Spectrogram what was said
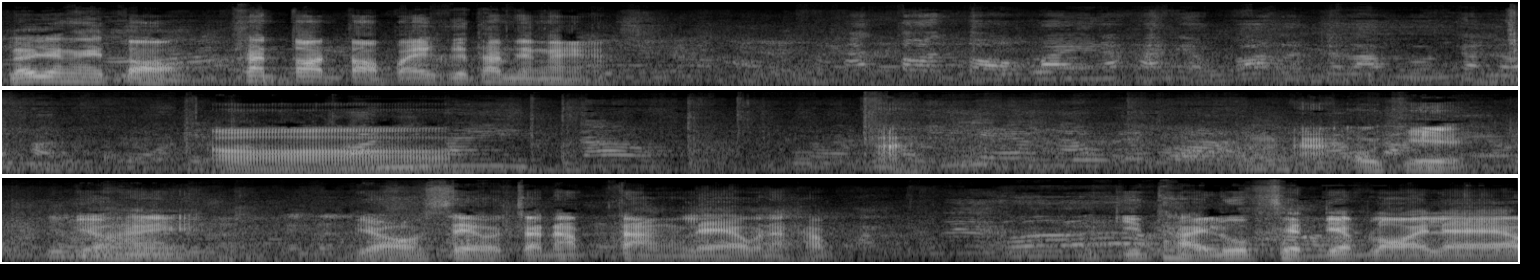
แล้วยังไงต่อขั้นตอนต่อไปคือทำยังไงอะ ขั้นตอนต่อไปนะคะ เดี๋ยวก็เราจะรับรถกันแล้วค่ะทุกคนอ๋อ ตอนนี้ให้เจ้าอะ พี่แอมนับเลยค่ะอะโอเค เดี๋ยวให้ เดี๋ยวเซลล์จะนับตังค์แล้วนะครับ เมื่อกี้ถ่ายรูปเสร็จเรียบร้อยแล้ว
